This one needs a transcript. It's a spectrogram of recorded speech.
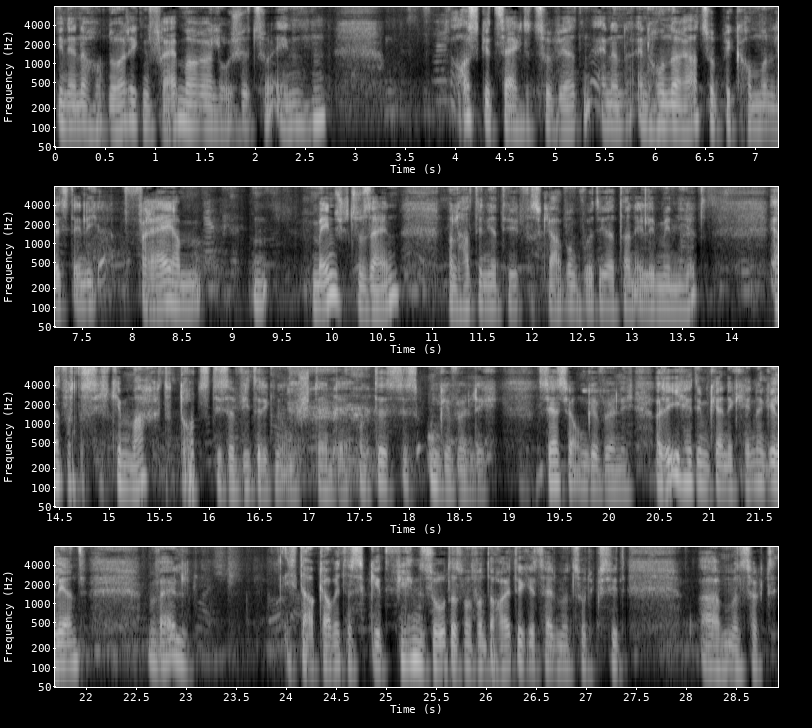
in einer honorigen Freimaurerloge zu enden, ausgezeichnet zu werden, einen, ein Honorar zu bekommen und letztendlich freier Mensch zu sein. Man hat ihn ja, die Versklavung wurde ja dann eliminiert. Er hat was aus sich gemacht, trotz dieser widrigen Umstände. Und das ist ungewöhnlich. Sehr, sehr ungewöhnlich. Also ich hätte ihn gerne kennengelernt, weil ich da glaube, das geht vielen so, dass man von der heutigen Zeit mal zurücksieht. Äh, man sagt,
